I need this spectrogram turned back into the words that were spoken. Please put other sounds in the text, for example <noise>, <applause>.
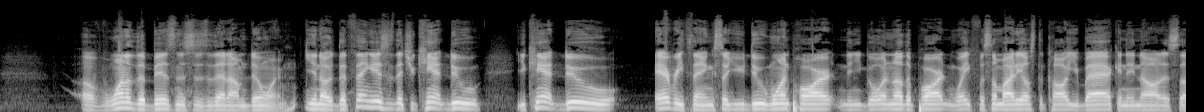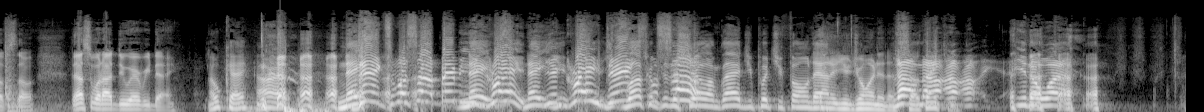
of one of the businesses that I'm doing. You know, the thing is, is that you can't do you can't do everything. So you do one part, and then you go another part, and wait for somebody else to call you back, and then all this stuff. So that's what I do every day. Okay, all right. <laughs> Nate, Diggs, what's up, baby? Nate, You're great. Nate, You're you- great, Diggs. Welcome what's to the up? show. I'm glad you put your phone down and you're joining us. No, so no, thank you. I, I, you know what? <laughs>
